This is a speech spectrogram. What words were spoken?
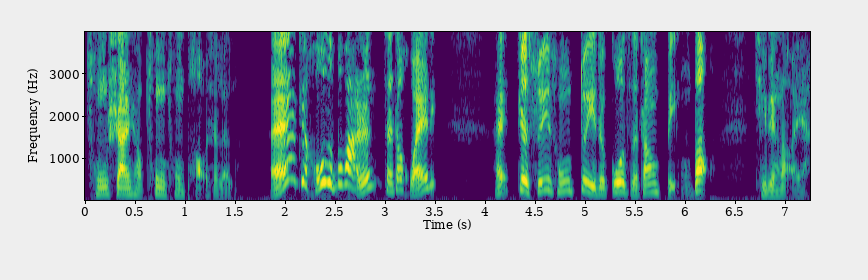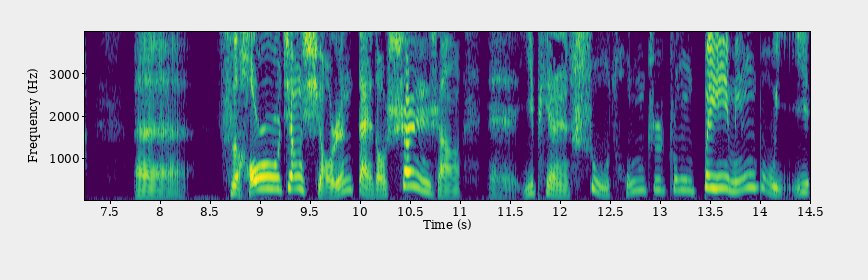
从山上匆匆跑下来了。哎，这猴子不怕人，在他怀里。哎，这随从对着郭子章禀报：“启禀老爷，呃。”此猴将小人带到山上，呃，一片树丛之中，悲鸣不已，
